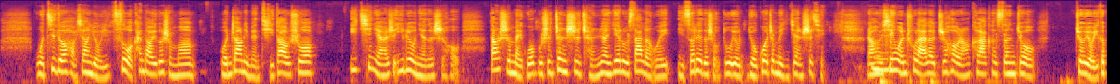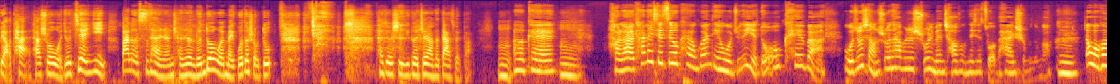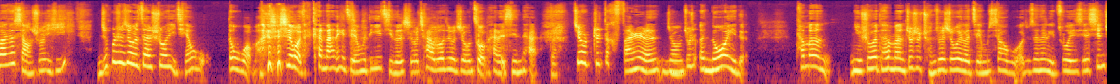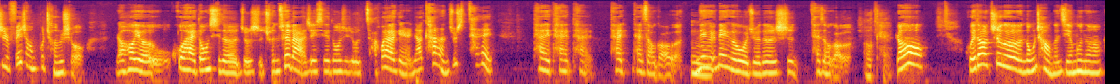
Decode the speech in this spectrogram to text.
我记得好像有一次我看到一个什么文章里面提到说，一七年还是一六年的时候，当时美国不是正式承认耶路撒冷为以色列的首都，有有过这么一件事情。然后嗯新闻出来了之后，然后克拉克森就就有一个表态，他说我就建议巴勒斯坦人承认伦敦为美国的首都。他就是一个这样的大嘴巴。嗯 OK，嗯好啦，他那些自由派的观点，我觉得也都 OK 吧。我就想说，他不是书里面嘲讽那些左派什么的吗？嗯那我后来就想说，咦，你这不是就是在说以前我的我吗？就是我在看他那个节目第一集的时候，差不多就是这种左派的心态，对，就是真的烦人，你知道吗？嗯就是 annoyed。他们，你说他们就是纯粹是为了节目效果，就在那里做一些心智非常不成熟，然后有祸害东西的，就是纯粹把这些东西就砸坏了给人家看，就是太，太太太太太糟糕了。嗯那个那个，我觉得是太糟糕了。，OK，然后回到这个农场的节目呢，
